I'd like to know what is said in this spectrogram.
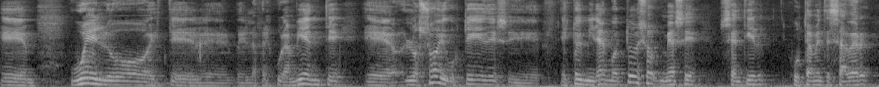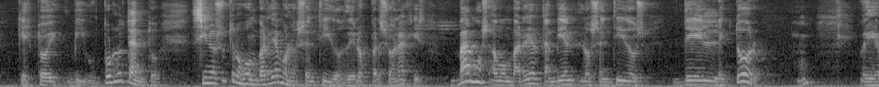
eh, huelo este, la frescura ambiente, eh, los oigo ustedes, estoy mirando, todo eso me hace sentir justamente saber que estoy vivo. Por lo tanto, si nosotros bombardeamos los sentidos de los personajes, vamos a bombardear también los sentidos del lector. Eh,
